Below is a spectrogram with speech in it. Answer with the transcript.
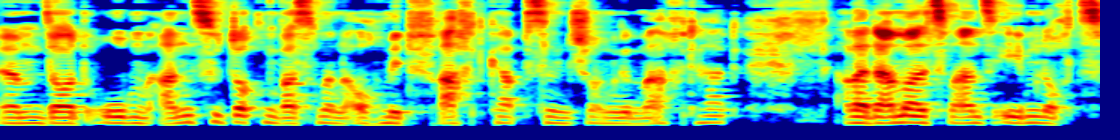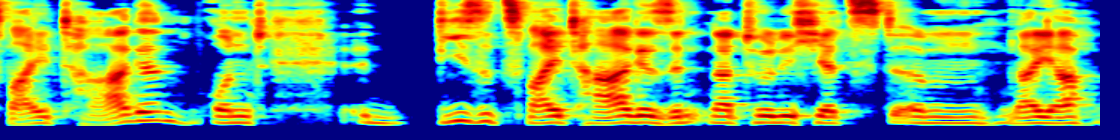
ähm, dort oben anzudocken, was man auch mit Frachtkapseln schon gemacht hat. Aber damals waren es eben noch zwei Tage und äh, diese zwei Tage sind natürlich jetzt, ähm, naja,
